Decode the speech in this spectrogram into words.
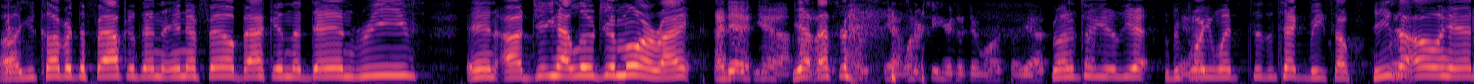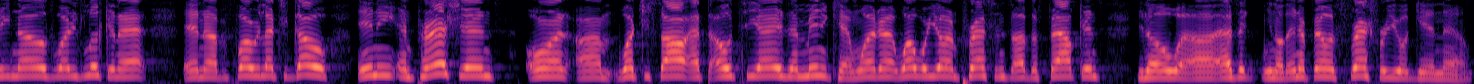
Uh, you covered the Falcons and the NFL back in the Dan Reeves, and uh, you had little Jim Mora, right? I did, yeah. Yeah, uh, that's right. One, yeah, one or two years of Jim Mora. So yeah, so one or two years, yeah, before yeah. you went to the tech beat. So he's yeah. an old head. He knows what he's looking at. And uh, before we let you go, any impressions on um, what you saw at the OTAs and minicamp? What uh, what were your impressions of the Falcons? You know, uh, as it you know the NFL is fresh for you again now.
